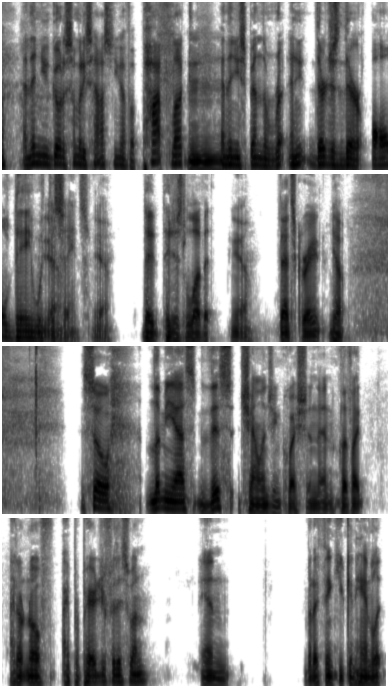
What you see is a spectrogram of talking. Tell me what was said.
and then you go to somebody's house and you have a potluck, mm. and then you spend the re- and they're just there all day with Yeah. the saints. Yeah. They they just love it. Yeah. That's great. Yep. So let me ask this challenging question then, Cliff. I, I don't know if I prepared you for this one, and but I think you can handle it.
